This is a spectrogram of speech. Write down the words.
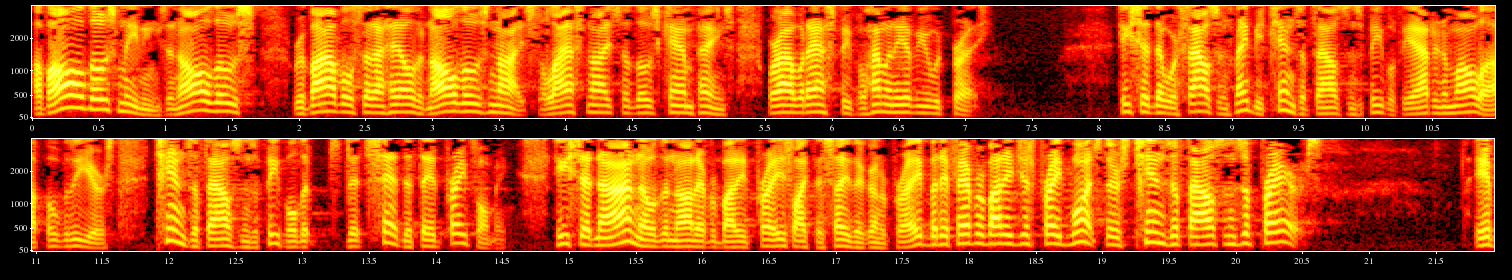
of all those meetings and all those revivals that I held and all those nights, the last nights of those campaigns, where I would ask people, how many of you would pray?" He said there were thousands, maybe tens of thousands of people, if you added them all up over the years, tens of thousands of people that, that said that they'd pray for me. He said, now I know that not everybody prays like they say they're going to pray, but if everybody just prayed once, there's tens of thousands of prayers. If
